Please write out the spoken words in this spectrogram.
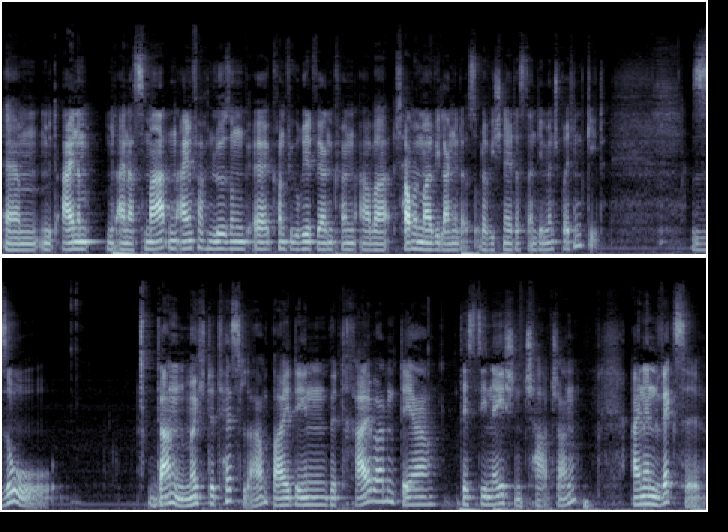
ähm, mit einem, mit einer smarten, einfachen Lösung äh, konfiguriert werden können. Aber schauen wir mal, wie lange das oder wie schnell das dann dementsprechend geht. So. Dann möchte Tesla bei den Betreibern der Destination Chargern einen Wechsel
